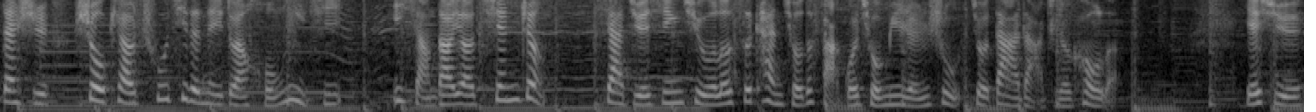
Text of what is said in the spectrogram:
但是售票初期的那段红利期，一想到要签证，下决心去俄罗斯看球的法国球迷人数就大打折扣了。也许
